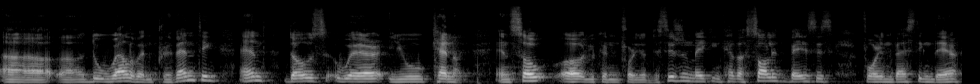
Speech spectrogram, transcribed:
uh, uh, do well when preventing and those where you cannot. And so uh, you can, for your decision making, have a solid basis for investing there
